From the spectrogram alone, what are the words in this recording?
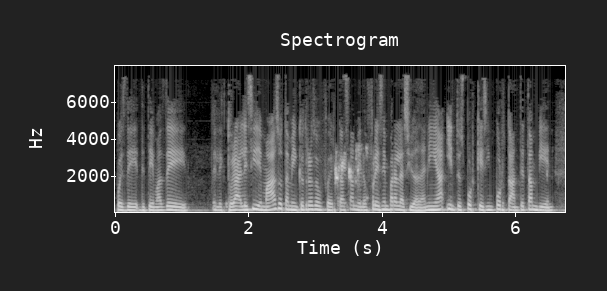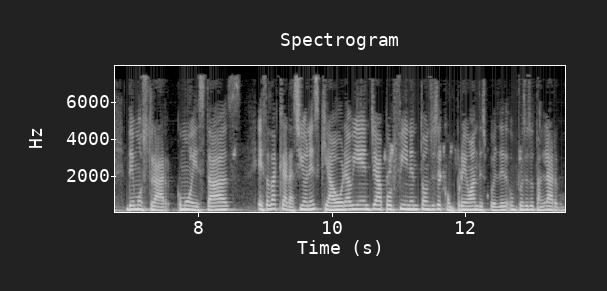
pues de, temas de electorales y demás, o también que otras ofertas también ofrecen para la ciudadanía, y entonces por qué es importante también demostrar como estas, estas aclaraciones que ahora bien ya por fin entonces se comprueban después de un proceso tan largo.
